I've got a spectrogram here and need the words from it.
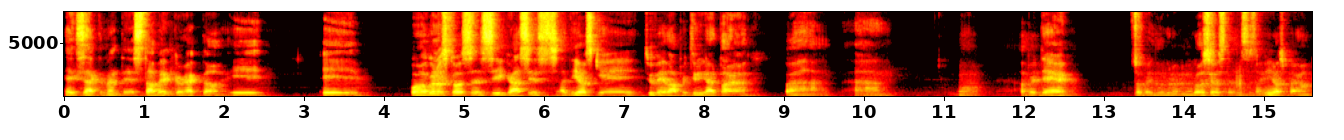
Exactamente, estaba incorrecto. Y, y por algunas cosas, sí, gracias a Dios que tuve la oportunidad para, para um, aprender sobre los negocios de los Estados Unidos, pero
